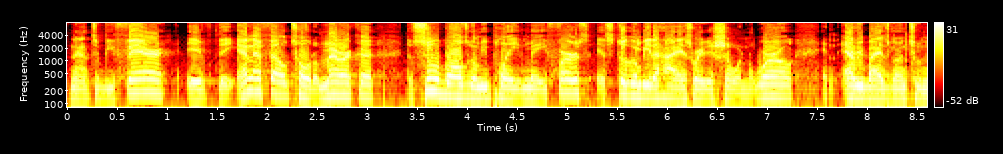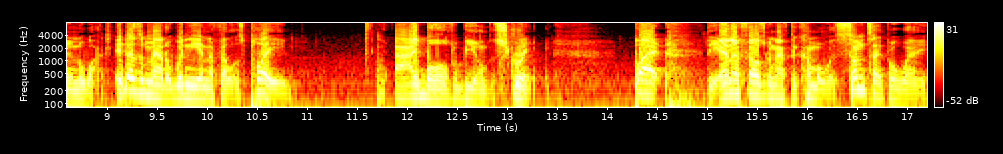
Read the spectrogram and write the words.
Now, to be fair, if the NFL told America the Super Bowl is going to be played May 1st, it's still going to be the highest rated show in the world, and everybody's going to tune in to watch. It doesn't matter when the NFL is played, eyeballs will be on the screen. But the NFL is going to have to come up with some type of way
